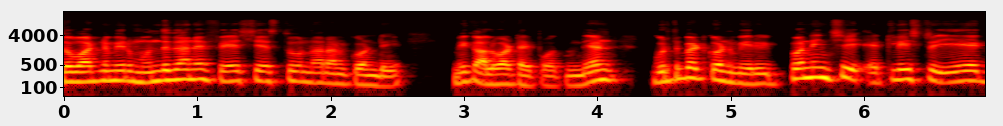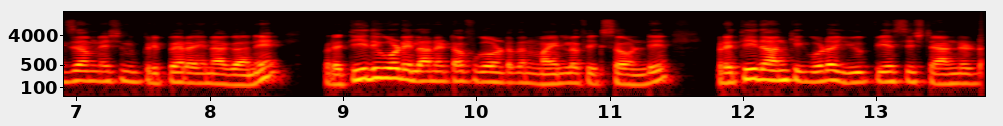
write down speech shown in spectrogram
సో వాటిని మీరు ముందుగానే ఫేస్ చేస్తూ ఉన్నారనుకోండి మీకు అలవాటు అయిపోతుంది అండ్ గుర్తుపెట్టుకోండి మీరు ఇప్పటి నుంచి అట్లీస్ట్ ఏ ఎగ్జామినేషన్కి ప్రిపేర్ అయినా కానీ ప్రతిదీ కూడా ఇలానే టఫ్గా ఉంటుందని మైండ్లో ఫిక్స్ అవ్వండి. ప్రతి దానికి కూడా యూపీఎస్సి స్టాండర్డ్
